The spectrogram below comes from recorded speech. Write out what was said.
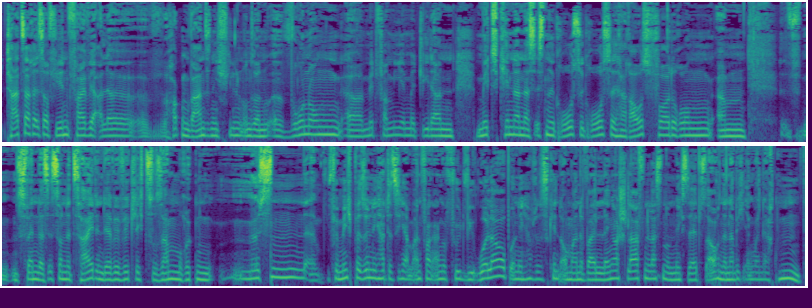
Tatsache ist auf jeden Fall, wir alle äh, hocken wahnsinnig viel in unseren äh, Wohnungen äh, mit Familienmitgliedern, mit Kindern. Das ist eine große, große Herausforderung. Ähm, Sven, das ist so eine Zeit, in der wir wirklich zusammenrücken müssen. Äh, für mich persönlich hat es sich am Anfang angefühlt wie Urlaub und ich habe das Kind auch mal eine Weile länger schlafen lassen und mich selbst auch. Und dann habe ich irgendwann gedacht, hm,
